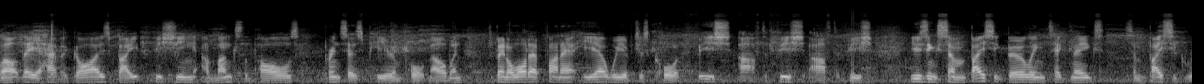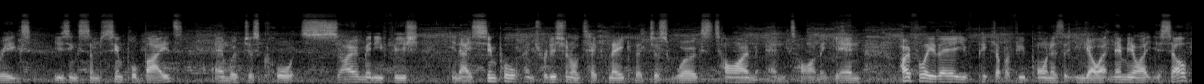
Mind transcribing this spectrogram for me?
well, there you have it, guys. Bait fishing amongst the poles, Princess Pier in Port Melbourne. It's been a lot of fun out here. We have just caught fish after fish after fish, using some basic burling techniques, some basic rigs, using some simple baits, and we've just caught so many fish in a simple and traditional technique that just works time and time again. Hopefully, there you've picked up a few pointers that you can go out and emulate yourself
